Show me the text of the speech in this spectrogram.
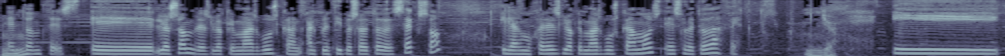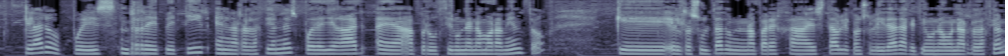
Entonces, eh, los hombres lo que más buscan al principio sobre todo es sexo, y las mujeres lo que más buscamos es sobre todo afecto. Ya. Y claro, pues repetir en las relaciones puede llegar eh, a producir un enamoramiento que el resultado en una pareja estable y consolidada que tiene una buena relación,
